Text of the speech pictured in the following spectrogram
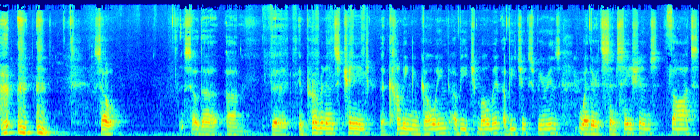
so, so the um, the impermanence, change, the coming and going of each moment, of each experience, whether it's sensations, thoughts,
